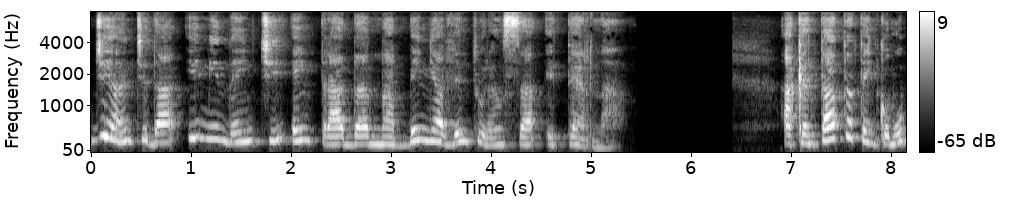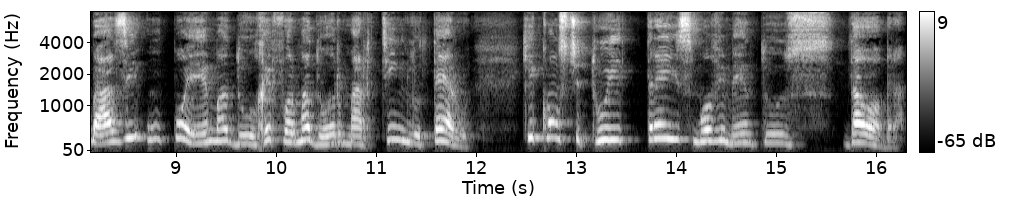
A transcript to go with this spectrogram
diante da iminente entrada na bem-aventurança eterna. A cantata tem como base um poema do reformador Martim Lutero, que constitui três movimentos da obra:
